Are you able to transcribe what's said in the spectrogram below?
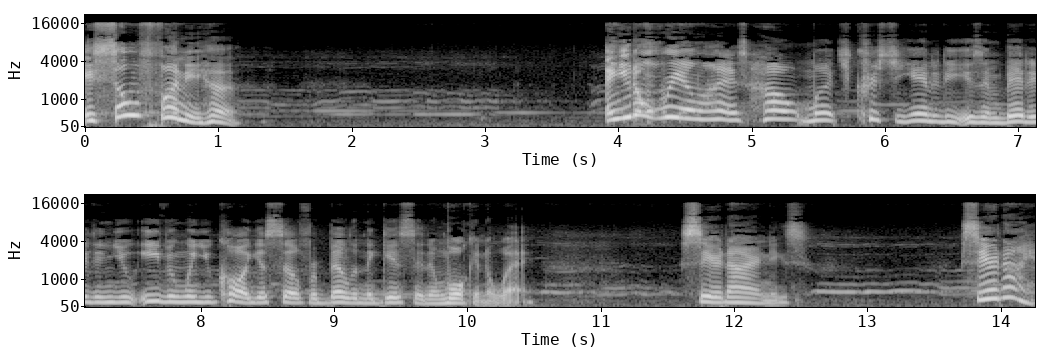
It's so funny, huh? And you don't realize how much Christianity is embedded in you, even when you call yourself rebelling against it and walking away. Seared ironies. Seared iron.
